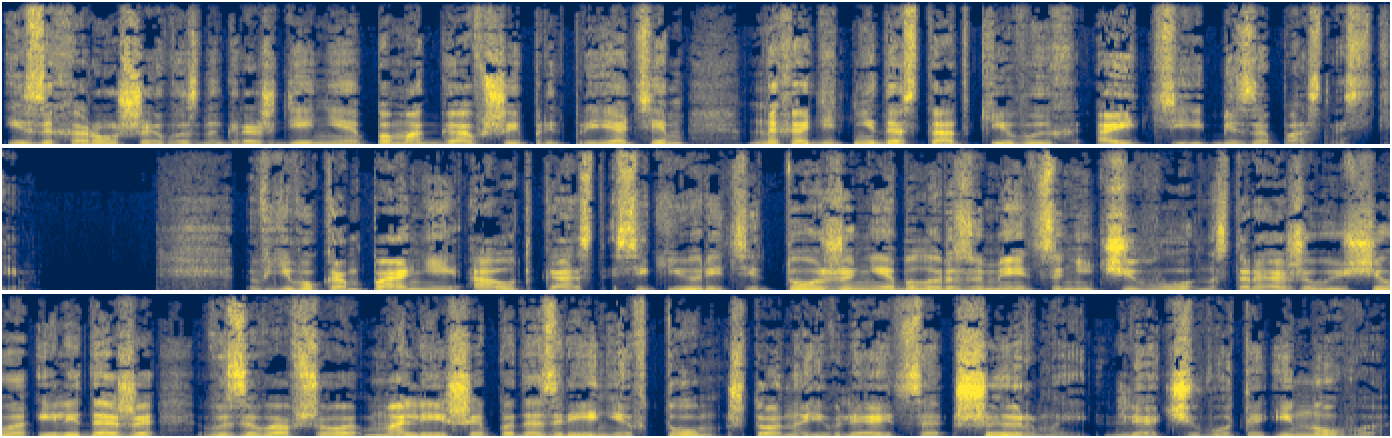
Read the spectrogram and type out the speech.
и за хорошее вознаграждение помогавший предприятиям находить недостатки в их IT-безопасности. В его компании Outcast Security тоже не было, разумеется, ничего настораживающего или даже вызывавшего малейшее подозрение в том, что она является ширмой для чего-то иного.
